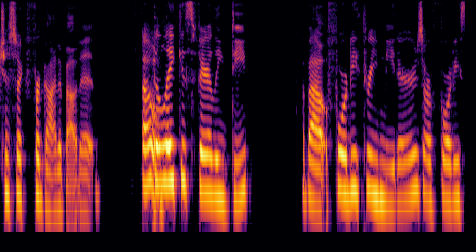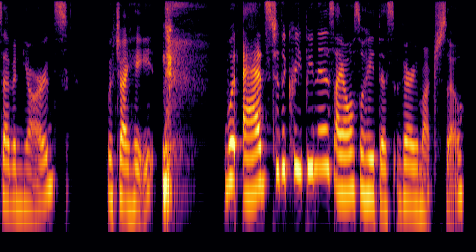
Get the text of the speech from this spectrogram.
just like forgot about it. Oh, The lake is fairly deep, about 43 meters or 47 yards, which I hate. what adds to the creepiness, I also hate this very much so,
